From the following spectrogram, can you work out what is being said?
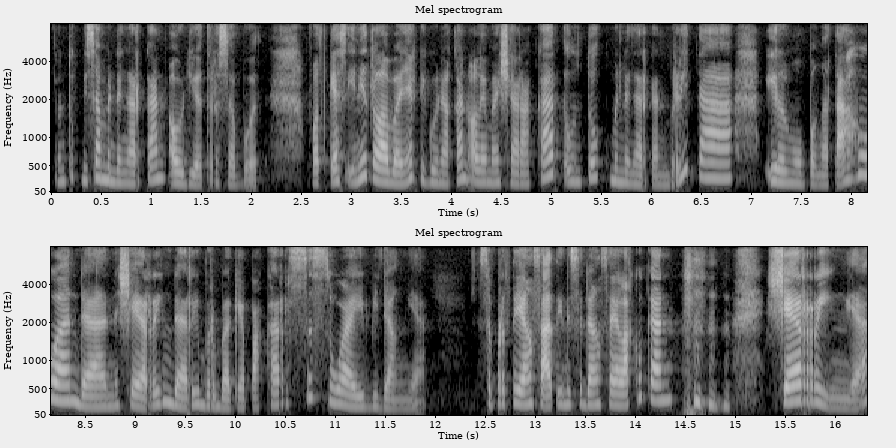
untuk bisa mendengarkan audio tersebut. Podcast ini telah banyak digunakan oleh masyarakat untuk mendengarkan berita, ilmu pengetahuan, dan sharing dari berbagai pakar sesuai bidangnya. Seperti yang saat ini sedang saya lakukan, sharing ya.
